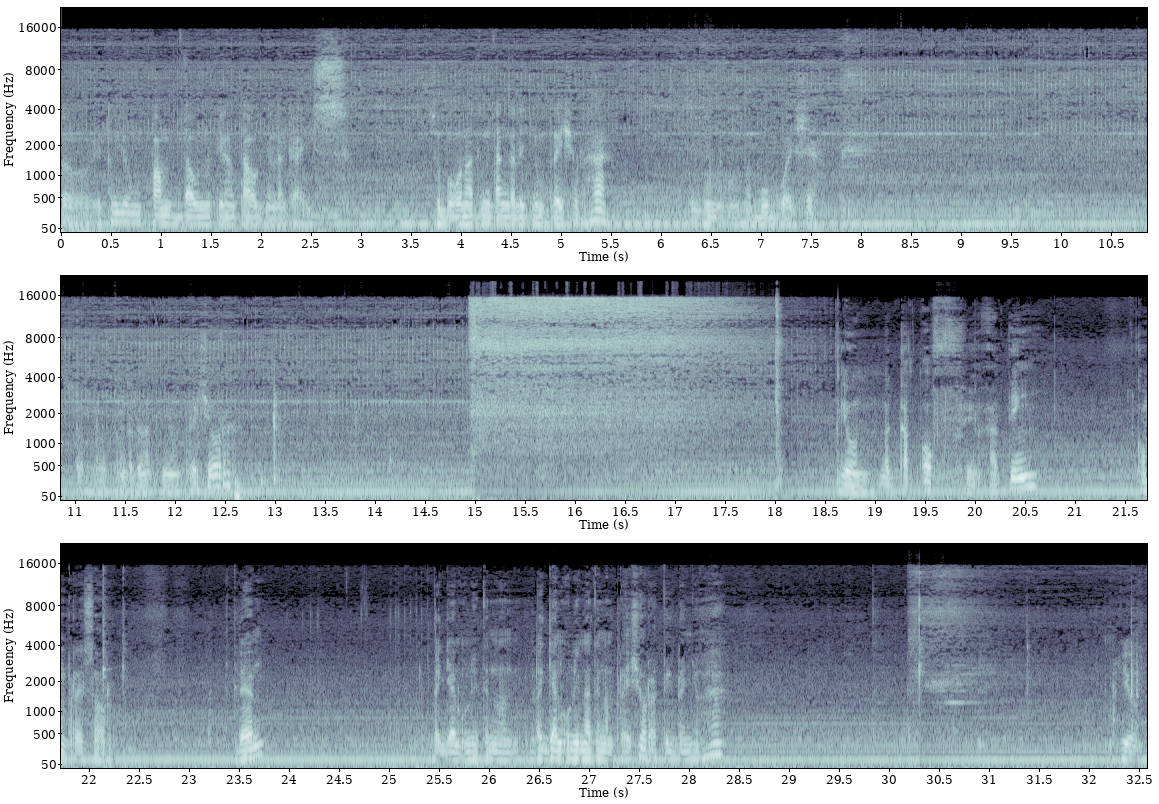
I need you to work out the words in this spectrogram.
So, ito yung pump down na tinatawag nila guys. Subukan natin tanggalin yung pressure ha. Tingnan nyo kung nabubuhay siya. So, tanggalin natin yung pressure. Yun, nag-cut off yung ating compressor. Then, lagyan ulit natin, lagyan ulit natin ng pressure at tignan nyo ha. Yun.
